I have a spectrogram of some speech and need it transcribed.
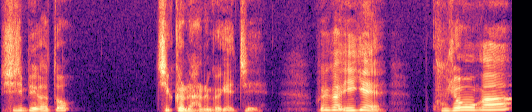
시진핑가 또 집권을 하는 거겠지. 그러니까 이게 구조가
